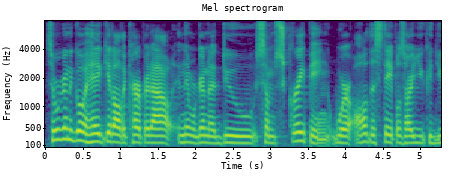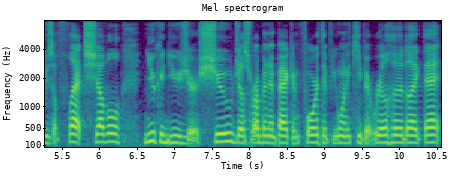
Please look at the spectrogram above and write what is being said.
So we're going to go ahead, get all the carpet out, and then we're going to do some scraping where all the staples are. You could use a flat shovel. You could use your shoe, just rubbing it back and forth if you want to keep it real hood like that.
